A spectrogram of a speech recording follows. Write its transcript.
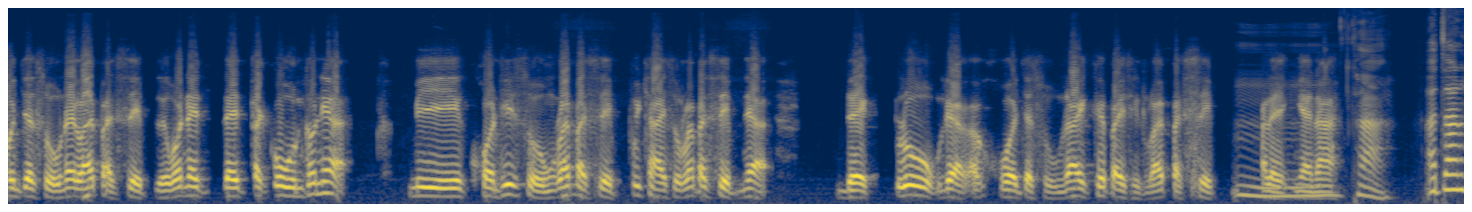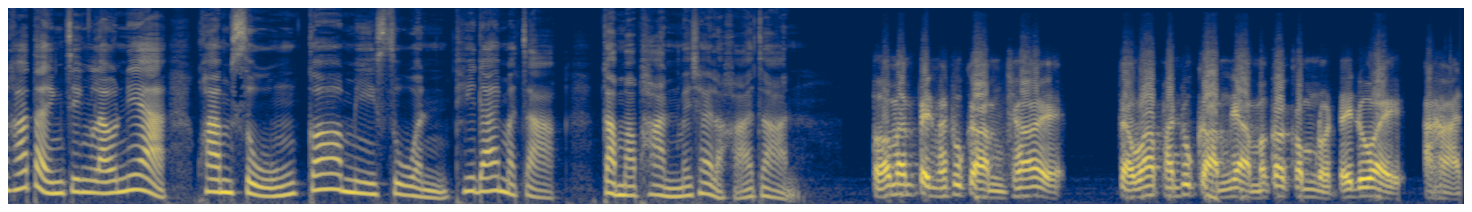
คนจะสูงได้ร้อยแปดสิบหรือว่าในในตระกูลเขาเนี่ยมีคนที่สูงร้อยแปดสิบผู้ชายสูงร้อยแปดสิบเนี่ย เด็กลูกเนี่ยก็ควรจะสูงได้ขึ้นไปถึงร้อยแปดสิบอะไรอย่างเงี้ยนะค่ะ อาจารย์คะแต่จริง ๆ แล้วเนี่ย ความสูงก็มีส่วนที่ได้มาจากกรรมพันธุ์ไม่ใช่เหรอคะอาจารย์ เออมันเป็นพันธุกรรมใช่ แต่ว่าพันธุกรรมเนี่ยมันก็กำหนดได้ด้วยอาหาร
